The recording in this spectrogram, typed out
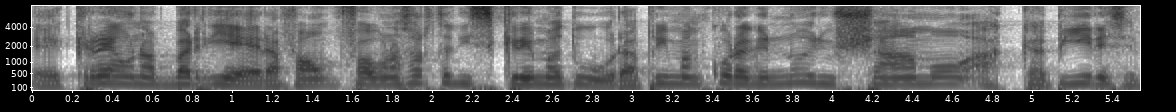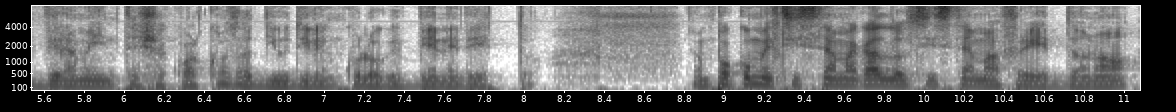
eh, crea una barriera, fa, fa, una sorta di scrematura prima ancora che noi riusciamo a capire se veramente c'è qualcosa di utile in quello che viene detto. È un po' come il sistema caldo e il sistema freddo, no?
